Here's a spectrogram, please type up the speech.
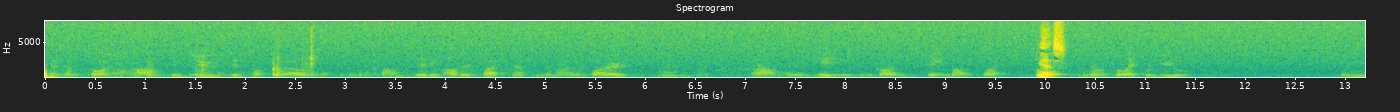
I have a thought. Um, in Jude, it talks about um, saving others by snatching them out of the fire, and, um, and then hating in the garden sustained by the flesh. Yes. You know, so like, would you, when you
